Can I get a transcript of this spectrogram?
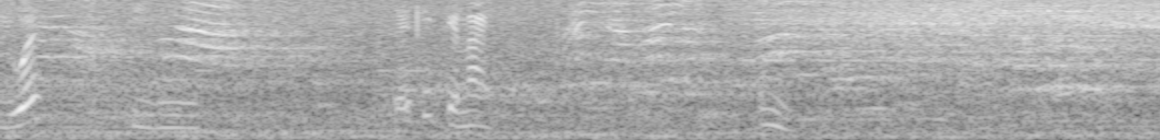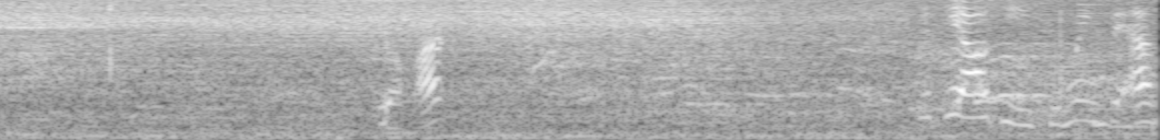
xíu ấy, thì sẽ thích cái này. Ừ. được đấy theo thì chúng mình sẽ ăn.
